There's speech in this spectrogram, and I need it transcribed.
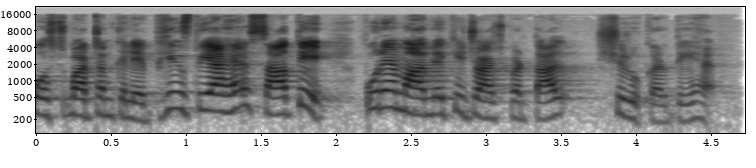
पोस्टमार्टम के लिए भेज दिया है। साथ ही पूरे मामले की जाँच पड़ताल शुरू कर दी है।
